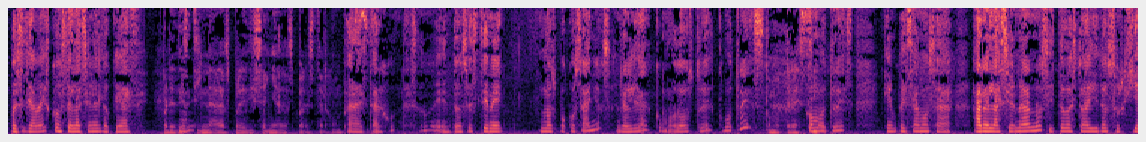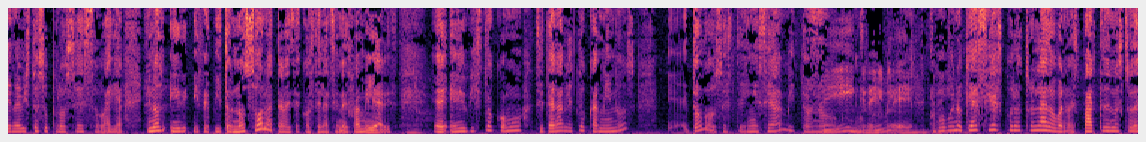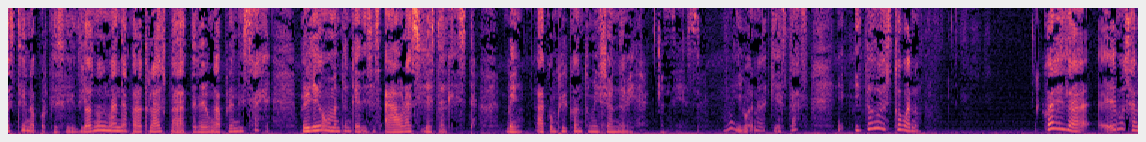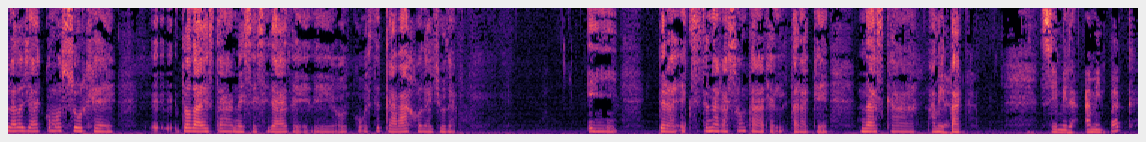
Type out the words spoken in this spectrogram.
pues ya ves, constelaciones lo que hace. Predestinadas, prediseñadas para estar juntas. Para estar juntas, ¿no? Entonces tiene unos pocos años, en realidad, como dos, tres, como tres. Como tres. Como tres, que empezamos a, a, relacionarnos y todo esto ha ido surgiendo. He visto su proceso, vaya. Y, no, y, repito, no solo a través de constelaciones familiares. Eh, he visto cómo se te han abierto caminos todos este en ese ámbito, ¿no? Sí, increíble, Como bueno, ¿qué hacías por otro lado? Bueno, es parte de nuestro destino, porque si Dios nos manda para otro lado es para tener un aprendizaje. Pero llega un momento en que dices, ahora sí estás lista, ven a cumplir con tu misión de vida. Así es. Y bueno, aquí estás. Y, todo esto, bueno, ¿cuál es la? Hemos hablado ya cómo surge eh, toda esta necesidad de, de o este trabajo de ayuda. Y pero existe una razón para, para que nazca AMIPAC. Sí, mira, AMIPAC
